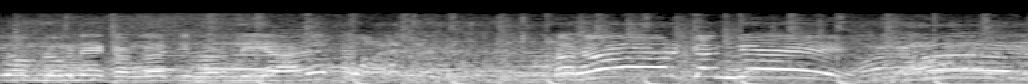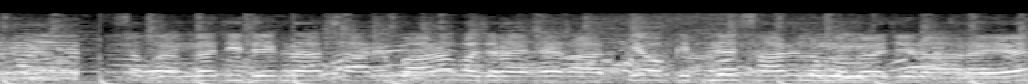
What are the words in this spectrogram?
भाइयों हम लोग ने गंगा जी भर लिया। है हर गंगे! सब गंगा जी देख रहा है, साढ़े बारह बज रहे हैं रात के, और कितने सारे लोग गंगा जी नहा रहे हैं।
